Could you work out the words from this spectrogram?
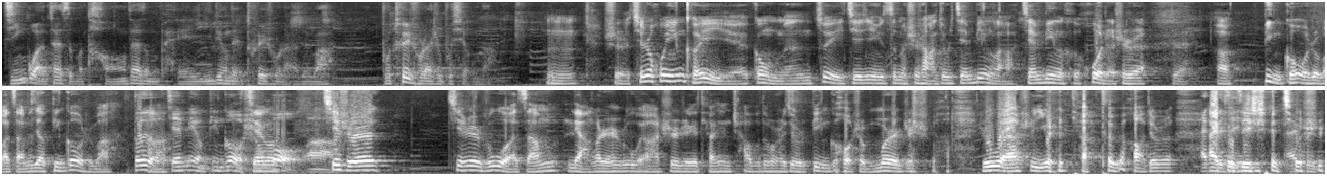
尽管再怎么疼再怎么赔，一定得退出来，对吧？不退出来是不行的。嗯，是，其实婚姻可以跟我们最接近于资本市场就是兼并了，兼并和或者是对，呃并购是吧？咱们叫并购是吧？都有啊兼并、并购、收购啊。其实，其实如果咱们两个人如果要是这个条件差不多，就是并购是 merge 是吧？如果要是一个人条件特别好，就是 Acquisition，acquisition，就是 acquisition，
